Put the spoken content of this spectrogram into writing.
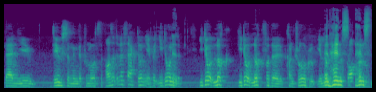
then you do something that promotes the positive effect, don't you? But you don't you don't look you don't look for the control group. You look And the hence, hence,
